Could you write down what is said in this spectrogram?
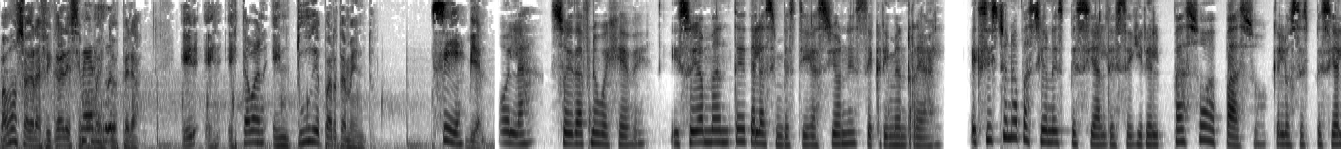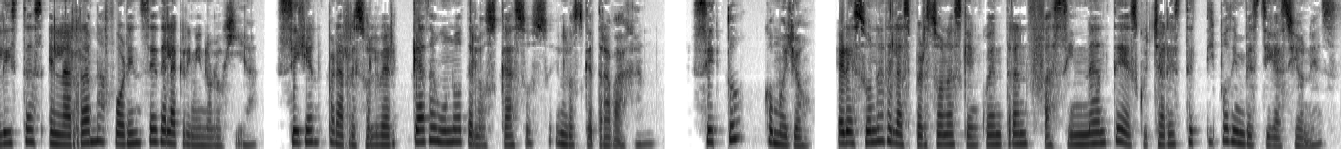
Vamos a graficar ese me momento, re- espera. Eh, eh, Estaban en tu departamento. sí, Bien. Hola, soy Dafne Wegebe y soy amante de las investigaciones de crimen real. Existe una pasión especial de seguir el paso a paso que los especialistas en la rama forense de la criminología siguen para resolver cada uno de los casos en los que trabajan. Si tú, como yo, eres una de las personas que encuentran fascinante escuchar este tipo de investigaciones,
